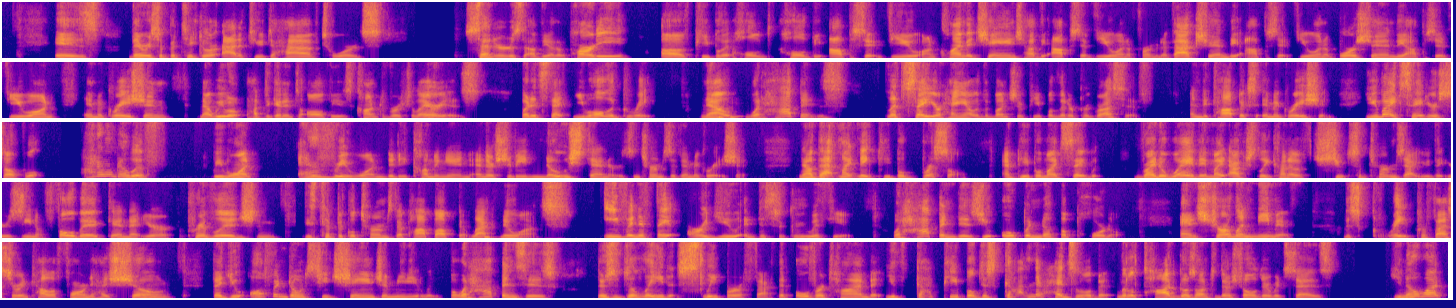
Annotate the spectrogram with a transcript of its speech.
is there is a particular attitude to have towards senators of the other party, of people that hold hold the opposite view on climate change, have the opposite view on affirmative action, the opposite view on abortion, the opposite view on immigration. Now we won't have to get into all these controversial areas, but it's that you all agree. Now, mm-hmm. what happens, let's say you're hanging out with a bunch of people that are progressive and the topic's immigration. You might say to yourself, well, I don't know if we want everyone to be coming in and there should be no standards in terms of immigration. Now, that might make people bristle. And people might say, right away, they might actually kind of shoot some terms at you that you're xenophobic and that you're privileged and these typical terms that pop up that lack mm. nuance even if they argue and disagree with you, what happened is you opened up a portal. And Charlan Nemeth, this great professor in California, has shown that you often don't see change immediately. But what happens is there's a delayed sleeper effect that over time that you've got people just got in their heads a little bit. Little Todd goes onto their shoulder, which says, you know what?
